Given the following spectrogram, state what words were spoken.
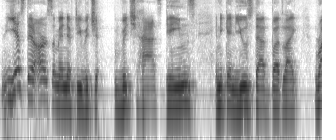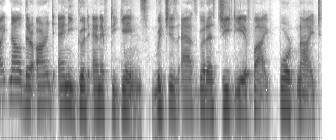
Yes, there are some NFT which which has games and you can use that, but like right now there aren't any good NFT games which is as good as GTA 5, Fortnite,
